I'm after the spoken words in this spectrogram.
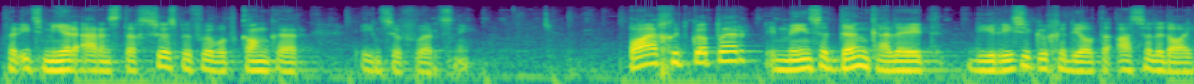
vir iets meer ernstig soos byvoorbeeld kanker ensovoorts nie. Baie goedkoper en mense dink hulle het die risikogedeelte as hulle daai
